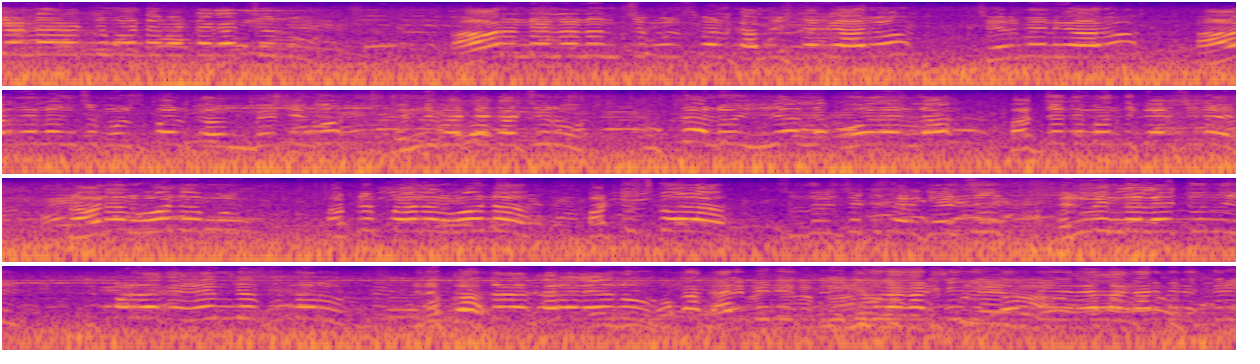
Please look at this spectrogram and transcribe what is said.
జెండా పెట్టమంటే పెట్టగచ్చారు ఆరు నెలల నుంచి మున్సిపల్ కమిషనర్ గారు చైర్మన్ గారు ఆరు నెలల నుంచి మున్సిపల్ కమ్- మీటింగ్ ఎందుకు పెట్టగచ్చారు కుక్కలు ఇయ్యాల బోధనలా పట్టించుకోరా సుధీర్ శెట్టి సార్ గెలిచి ఎనిమిది నెలలు అవుతుంది ఇప్పటిదాకా ఏం చేస్తున్నారు ఇది కొత్తగా కరలేదు ఒక గర్భిణీ స్త్రీకి కూడా కరిచింది తొమ్మిది నెలల గర్భిణీ స్త్రీ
